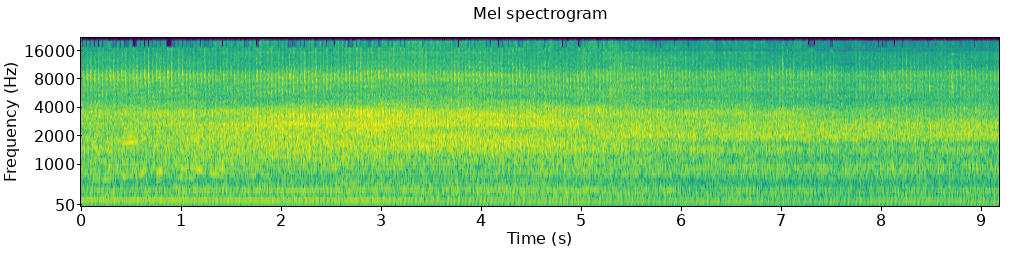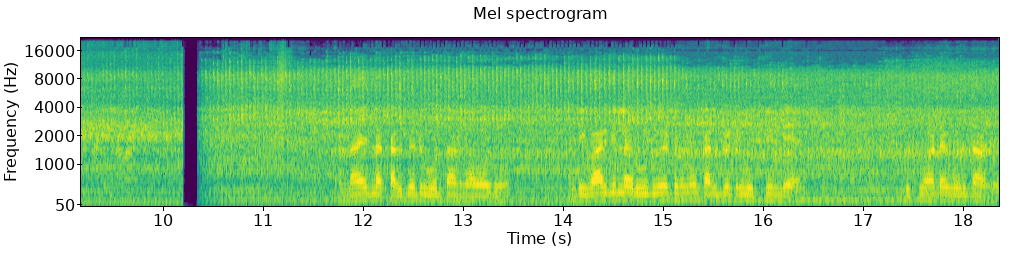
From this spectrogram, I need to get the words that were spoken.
ఇట్లా కొడతాడు, గట్టిగా పడతాడు. అన్న ఇట్లా కల్పేటర్ కొడతాను మావాడు అంటే ఇవాడికి ఇట్లా రూట్ వేటర్ను కల్పేటర్ కొట్టిందే కుట్టుమంటే కొడతాడు.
